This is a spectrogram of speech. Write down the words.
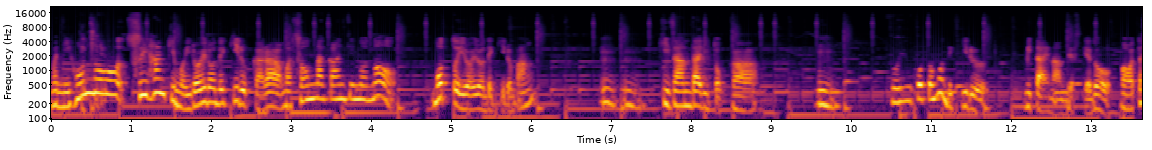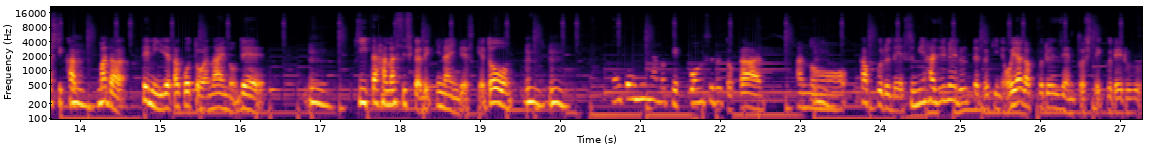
まあ、日本の炊飯器もいろいろできるからまあ、そんな感じののもっといろいろできる版、うんうん、刻んだりとか、うん、そういうこともできるみたいなんですけど、まあ、私か、うん、まだ手に入れたことはないので、うん、聞いた話しかできないんですけど、うんうん、大体みんなの結婚するとかあの、うん、カップルで住み始めるって時に親がプレゼントしてくれる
